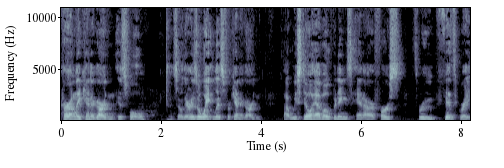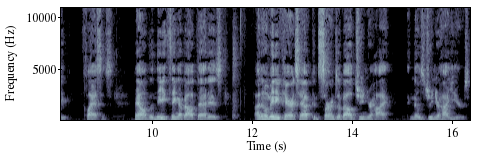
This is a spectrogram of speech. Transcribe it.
Currently, kindergarten is full, and so there is a wait list for kindergarten. Uh, we still have openings in our first through fifth grade classes. Now, the neat thing about that is, I know many parents have concerns about junior high in those junior high years.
